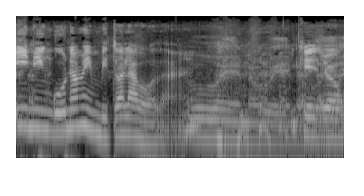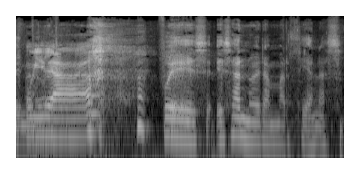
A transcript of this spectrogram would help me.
Y ninguno me invitó a la boda. ¿eh? Bueno, bueno. que yo fui la... Pues esas no eran marcianas.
